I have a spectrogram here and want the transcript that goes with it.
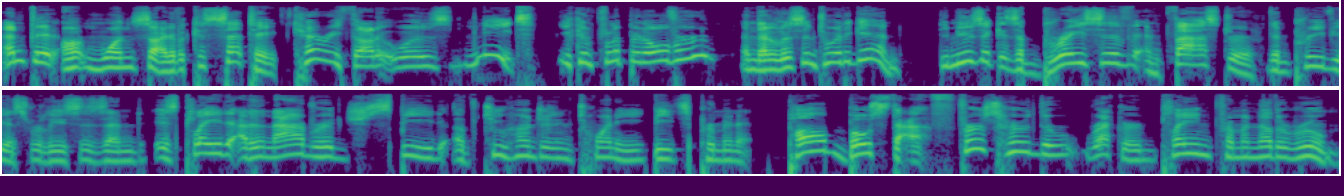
And fit on one side of a cassette tape. Kerry thought it was neat. You can flip it over and then listen to it again. The music is abrasive and faster than previous releases and is played at an average speed of 220 beats per minute. Paul Bostaph first heard the record playing from another room,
